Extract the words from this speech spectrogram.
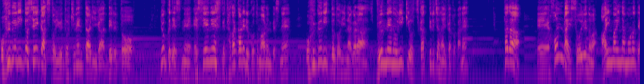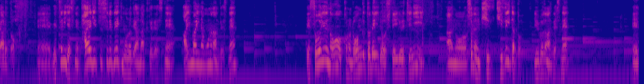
オフグリッド生活というドキュメンタリーが出るとよくですね SNS で叩かれることもあるんですね。オフグリッドと言いながら文明の利器を使ってるじゃないかとかね。ただ、えー、本来そういうのは曖昧なものであると、えー、別にですね対立するべきものではなくてですね曖昧なものなんですね。でそういうのをこのロングトレイルをしているうちにあのそのように気づいたということなんですね。え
